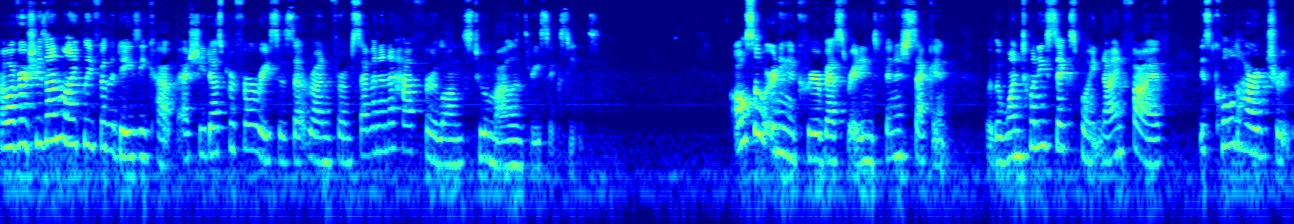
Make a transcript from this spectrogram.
However, she's unlikely for the Daisy Cup as she does prefer races that run from seven and a half furlongs to a mile and three sixteenths. Also earning a career best rating to finish second with a 126.95 is Cold Hard Truth.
